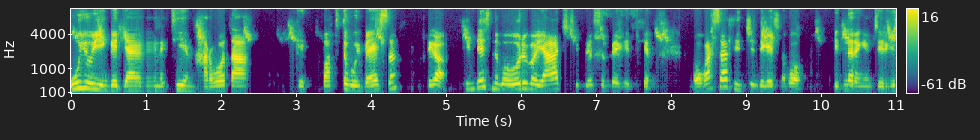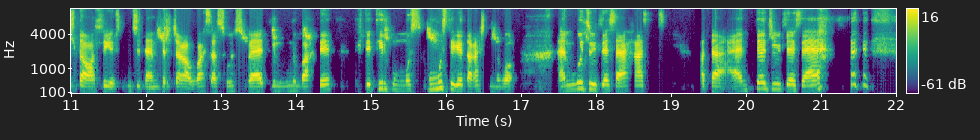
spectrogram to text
үе үе ингээд яг нэг тийм харвуудаа гэд боддог үе байсан. Тэгээ тэндээс нөгөө өөрийгөө яаж чиглүүлсэн бэ гэхээр угаасаа л эн чинь тэгэл нөгөө бид нар юм зэрэгэлдээ олон ертөнцид амьдарч байгаа угаасаа сүнс байдаг юм баг те. Гэхдээ тэр хүмүүс хүмүүс тэгээд байгаа шүү нөгөө амьгүй зүйлээс айхаас одоо амьтай зүйлээс ай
